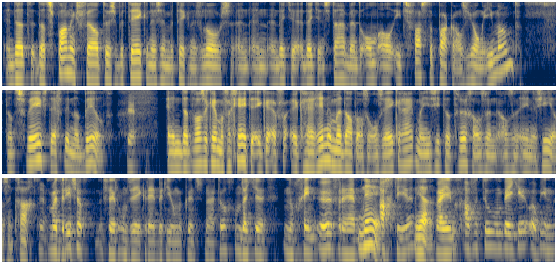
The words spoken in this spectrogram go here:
en dat, dat spanningsveld tussen betekenis en betekenisloos. En, en, en dat, je, dat je in staat bent om al iets vast te pakken als jong iemand. Dat zweeft echt in dat beeld. Ja. En dat was ik helemaal vergeten. Ik, erv- ik herinner me dat als onzekerheid, maar je ziet dat terug als een, als een energie, als een kracht. Ja, maar er is ook veel onzekerheid bij de jonge kunstenaar, toch? Omdat je nog geen oeuvre hebt Nee. achter je, Ja. waar je af en toe een beetje op in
